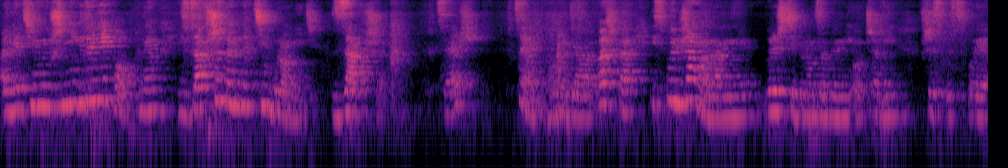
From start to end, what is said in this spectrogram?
Ale ja cię już nigdy nie popchnę i zawsze będę cię bronić. Zawsze. Chcesz? Chcę, powiedziała Baśka i spojrzała na mnie wreszcie brązowymi oczami te swoje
